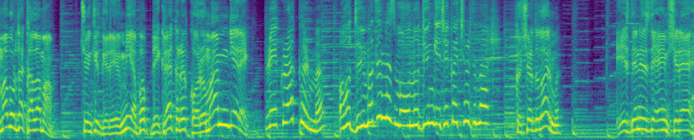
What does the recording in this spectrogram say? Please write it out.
Ama burada kalamam. Çünkü görevimi yapıp Rick Rucker'ı korumam gerek. Rick Rucker mı? Aa, duymadınız mı onu dün gece kaçırdılar. Kaçırdılar mı? İzninizle hemşire.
